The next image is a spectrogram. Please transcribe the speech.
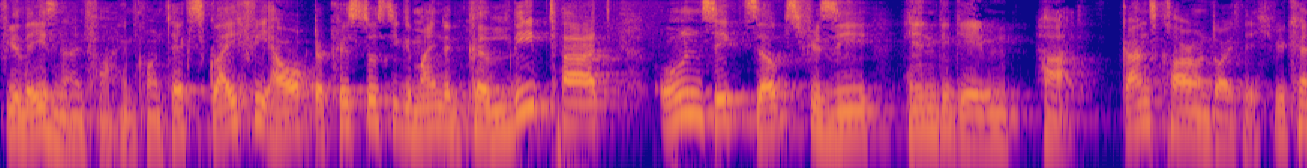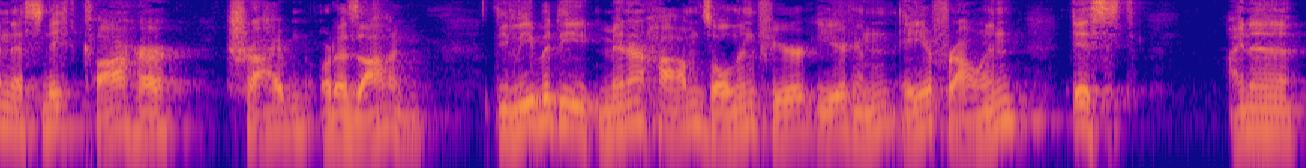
wir lesen einfach im Kontext, gleich wie auch der Christus die Gemeinde geliebt hat und sich selbst für sie hingegeben hat. Ganz klar und deutlich. Wir können es nicht klarer schreiben oder sagen. Die Liebe, die Männer haben sollen für ihren Ehefrauen, ist eine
